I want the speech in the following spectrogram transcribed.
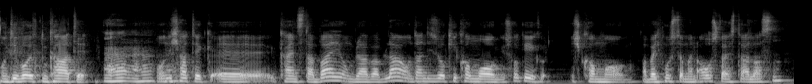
und die wollten Karte. und ich hatte äh, keins dabei und bla bla bla. Und dann die so, okay, komm morgen. Ich so, okay, ich komme morgen. Aber ich musste meinen Ausweis da lassen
